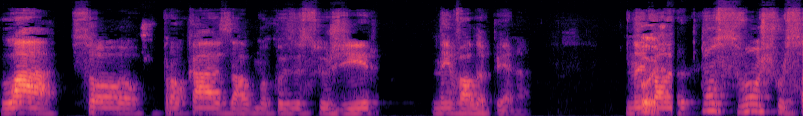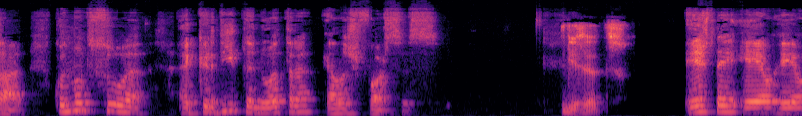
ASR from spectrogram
lá só para o caso de alguma coisa surgir, nem vale a pena. Não, vale, não se vão esforçar. Quando uma pessoa acredita noutra, ela esforça-se. Exato. Esta é, é, é,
